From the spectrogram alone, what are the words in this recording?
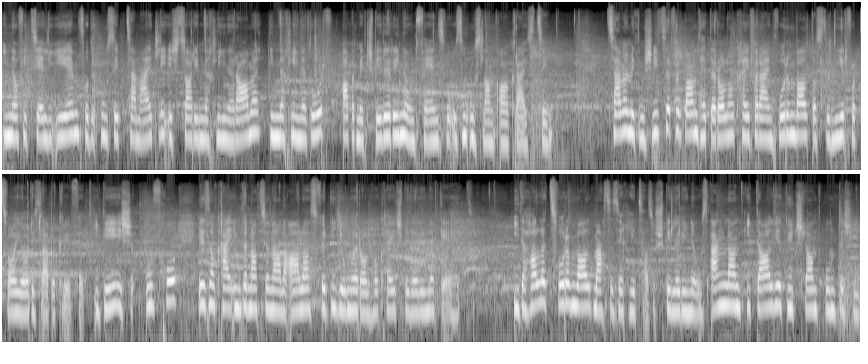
Die inoffizielle EM der U17 Mädchen ist zwar in einem kleinen Rahmen, in einem kleinen Dorf, aber mit Spielerinnen und Fans, die aus dem Ausland angereist sind. Zusammen mit dem Schweizer Verband hat der Rollhockeyverein Vormwald das Turnier vor zwei Jahren ins Leben gerufen. Die Idee ist aufgekommen, weil es noch keinen internationalen Anlass für die jungen Rollhockeyspielerinnen gegeben hat. In der Halle zu Vormwald messen sich jetzt also Spielerinnen aus England, Italien, Deutschland und der Schweiz.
